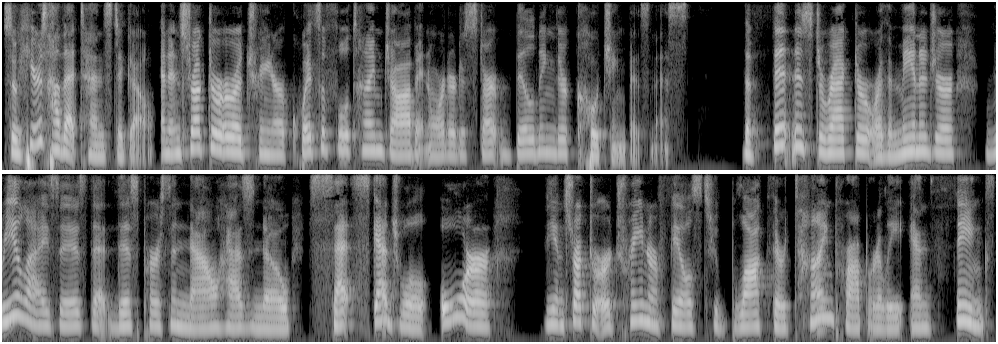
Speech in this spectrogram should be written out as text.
So here's how that tends to go an instructor or a trainer quits a full time job in order to start building their coaching business. The fitness director or the manager realizes that this person now has no set schedule or the instructor or trainer fails to block their time properly and thinks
